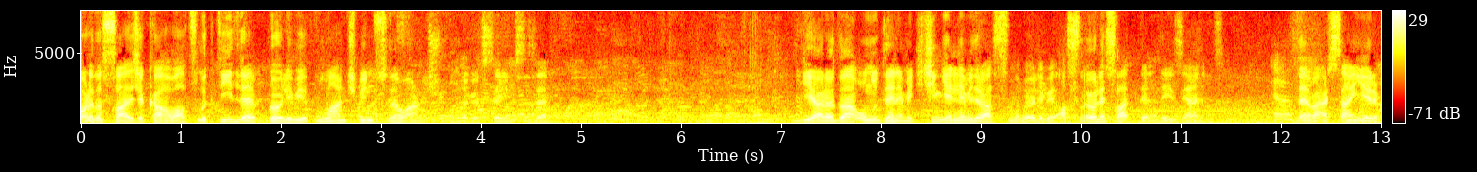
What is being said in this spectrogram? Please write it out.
Bu arada sadece kahvaltılık değil de böyle bir lunch menüsü de varmış. Onu da göstereyim size. Bir arada onu denemek için gelinebilir aslında böyle bir. Aslında öğle saatlerindeyiz yani. Evet. Ne versen yerim.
